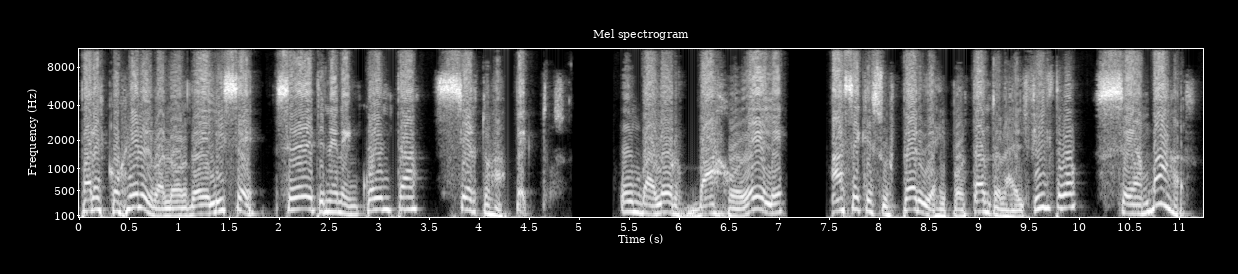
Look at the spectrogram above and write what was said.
Para escoger el valor de LIC se debe tener en cuenta ciertos aspectos. Un valor bajo de L hace que sus pérdidas y por tanto las del filtro sean bajas.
